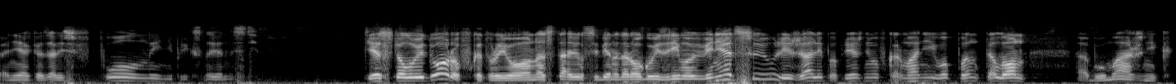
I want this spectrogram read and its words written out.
Они оказались в полной неприкосновенности. Те сто луидоров, которые он оставил себе на дорогу из Рима в Венецию, лежали по-прежнему в кармане его панталон, а бумажник,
